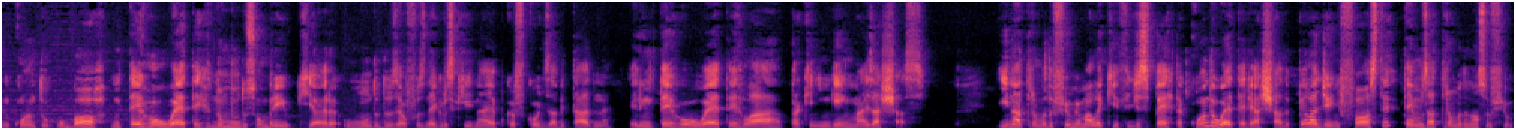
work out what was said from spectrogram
enquanto o Bor enterrou o Éter no mundo sombrio, que era o mundo dos elfos negros que na época ficou desabitado, né? Ele enterrou o Éter lá para que ninguém mais achasse. E na trama do filme, Malekith desperta quando o Éter é achado pela Jane Foster, temos a trama do nosso filme.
